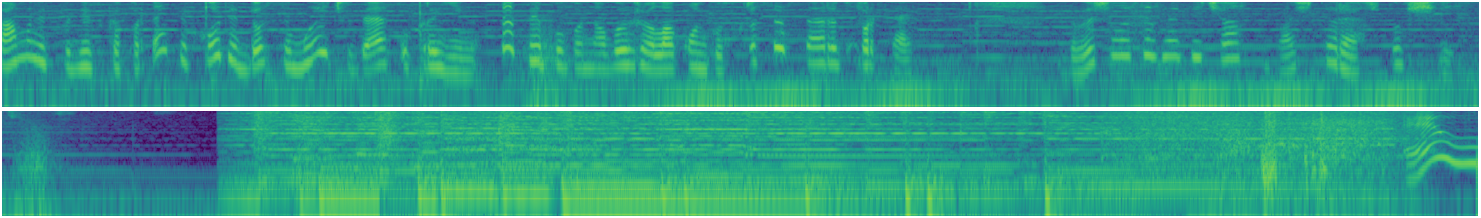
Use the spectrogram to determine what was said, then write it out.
Кам'янець-Подільська фортеця входить до семи чудес України. Це типу вона виграла конкурс краси серед фортець. Залишилося знайти час побачити решту шість. Еу!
